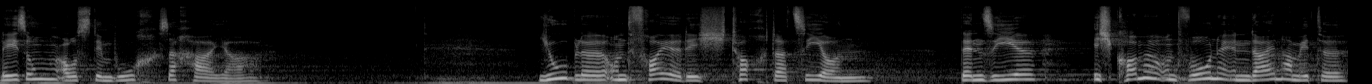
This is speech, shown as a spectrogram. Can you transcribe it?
Lesung aus dem Buch Sacharja. Juble und freue dich, Tochter Zion, denn siehe, ich komme und wohne in deiner Mitte,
